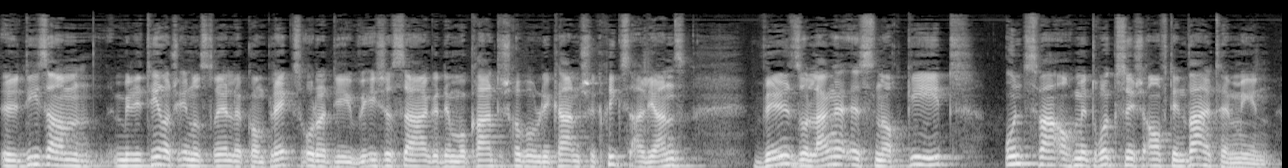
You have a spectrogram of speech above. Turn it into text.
Dieser militärisch-industrielle Komplex oder die, wie ich es sage, demokratisch-republikanische Kriegsallianz will, solange es noch geht, und zwar auch mit Rücksicht auf den Wahltermin,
